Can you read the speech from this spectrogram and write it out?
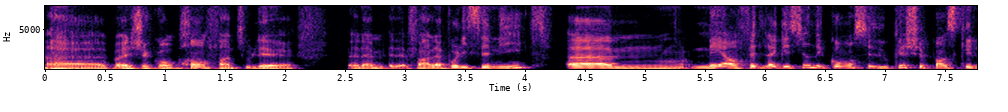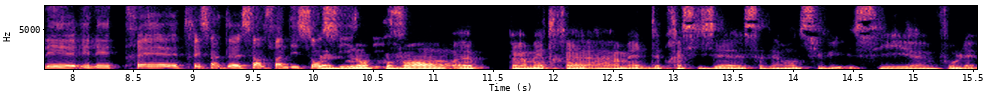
Euh, ben, je comprends enfin tous les la, enfin la polysémie, euh, mais en fait la question de comment s'éduquer, je pense qu'elle est, elle est très très intéressante. Enfin disons euh, si nous pouvons euh, permettre à Armel de préciser sa demande si si vous voulez.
